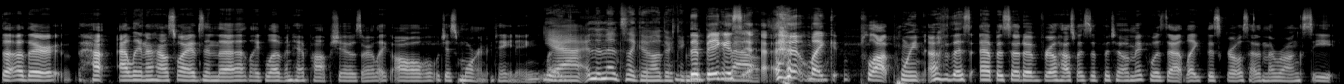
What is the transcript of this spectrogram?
the other ha- Atlanta Housewives and the like Love and Hip Hop shows are like all just more entertaining. Like, yeah, and then that's like another thing. the biggest like plot point of this episode of Real Housewives of Potomac was that like this girl sat in the wrong seat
